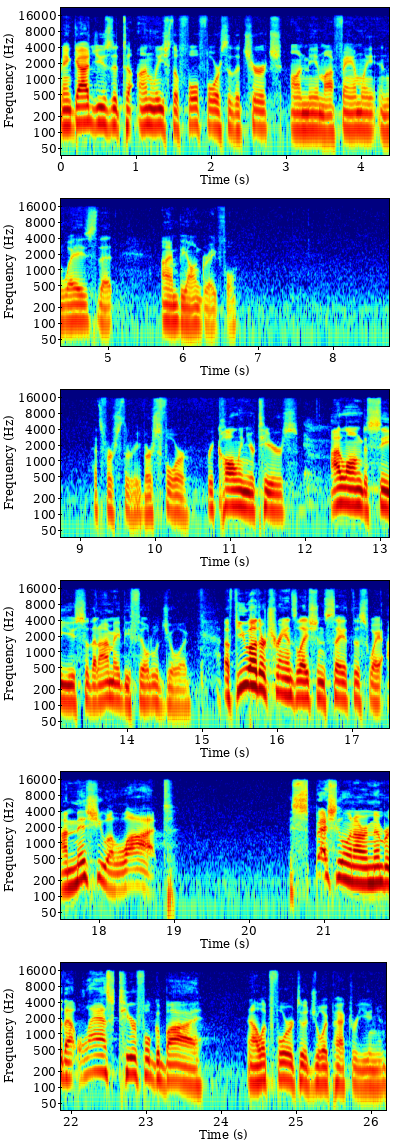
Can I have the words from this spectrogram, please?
man, God used it to unleash the full force of the church on me and my family in ways that I am beyond grateful. That's verse 3. Verse 4 recalling your tears. I long to see you so that I may be filled with joy. A few other translations say it this way I miss you a lot, especially when I remember that last tearful goodbye, and I look forward to a joy packed reunion.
